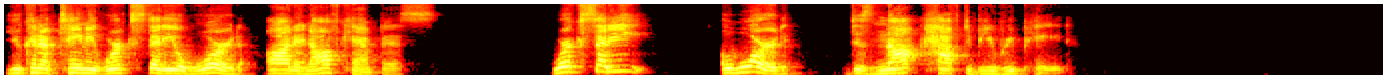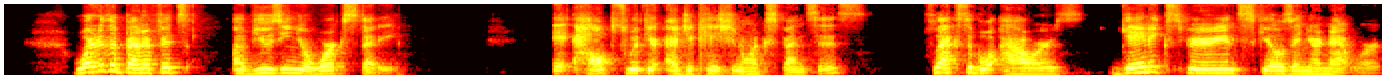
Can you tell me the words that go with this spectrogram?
You can obtain a Work Study award on and off campus. Work Study award does not have to be repaid. What are the benefits of using your work study? It helps with your educational expenses, flexible hours, gain experience, skills, in your network.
